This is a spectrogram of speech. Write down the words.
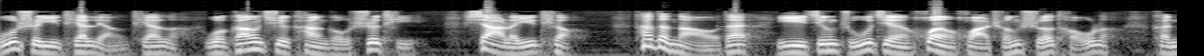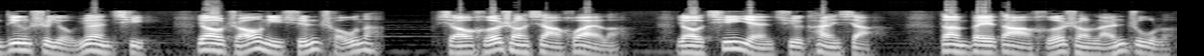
不是一天两天了。我刚去看狗尸体，吓了一跳，他的脑袋已经逐渐幻化成蛇头了，肯定是有怨气，要找你寻仇呢。小和尚吓坏了，要亲眼去看下，但被大和尚拦住了，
